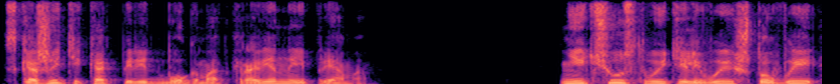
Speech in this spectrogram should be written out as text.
Скажите, как перед Богом, откровенно и прямо. Не чувствуете ли вы, что вы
